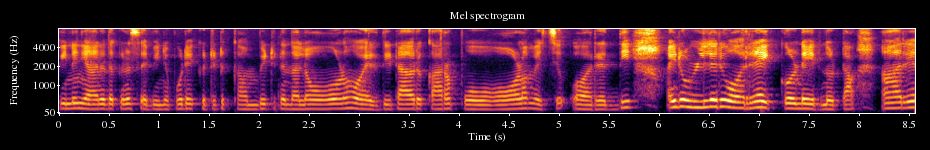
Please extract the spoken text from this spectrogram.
പിന്നെ ഞാനിതൊക്കെ സെബീനപ്പൊടിയൊക്കെ ഇട്ടിട്ട് കമ്പി ഇട്ടിട്ട് നല്ലോണം ഒരതിയിട്ട് ആ ഒരു കറ പോളം വെച്ച് ഒരതി അതിന്റെ ഉള്ളിലൊരു ഒര ഇക്കൊണ്ടേയിരുന്നു കേട്ടോ ആര്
